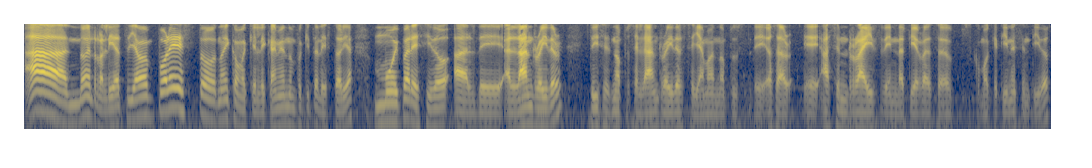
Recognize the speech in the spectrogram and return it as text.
ah, no, en realidad se llaman por esto, ¿no? Y como que le cambian un poquito la historia. Muy parecido al de al Land Raider. Tú dices, no, pues el Land Raider se llama, no, pues, eh, o sea, eh, hace un raid en la Tierra, o sea, como que tiene sentido.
